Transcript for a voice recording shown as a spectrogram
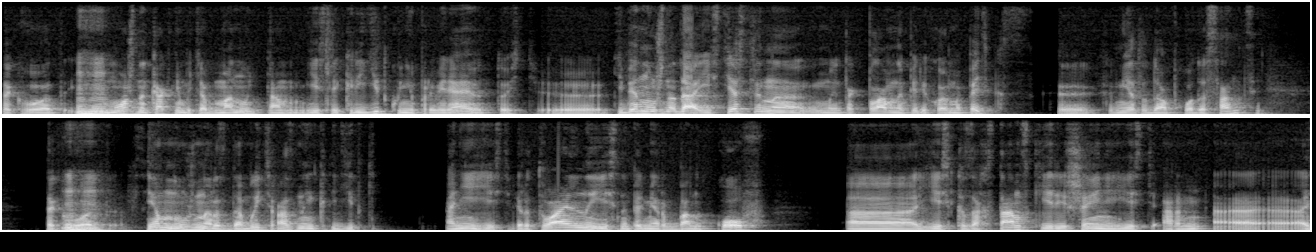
Так вот, угу. и можно как-нибудь обмануть, там, если кредитку не проверяют. То есть э, тебе нужно, да, естественно, мы так плавно переходим опять к, к, к методу обхода санкций. Так угу. вот, всем нужно раздобыть разные кредитки. Они есть виртуальные, есть, например, банков, э, есть казахстанские решения, есть арм... э,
